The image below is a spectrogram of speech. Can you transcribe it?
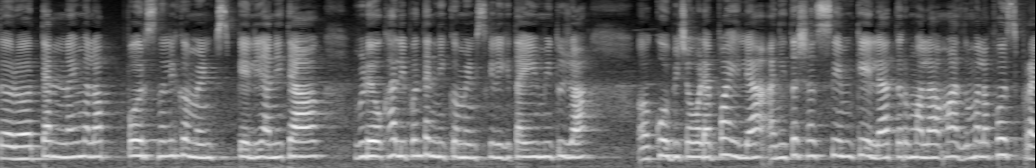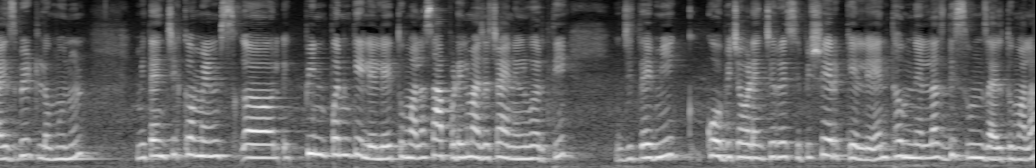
तर त्यांनाही मला पर्सनली कमेंट्स केली आणि त्या व्हिडिओ खाली पण त्यांनी कमेंट्स केली की ताई मी तुझ्या कोबीच्या वड्या पाहिल्या आणि तशाच सेम केल्या तर मला माझं मला फर्स्ट प्राईज भेटलं म्हणून. मी त्यांची कमेंट्स पिन पण केलेले तुम्हाला सापडेल माझ्या चॅनेलवरती जिथे मी कोबीच्या वड्यांची रेसिपी शेअर केली आहे आणि थंबनेललाच दिसून जाईल तुम्हाला.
